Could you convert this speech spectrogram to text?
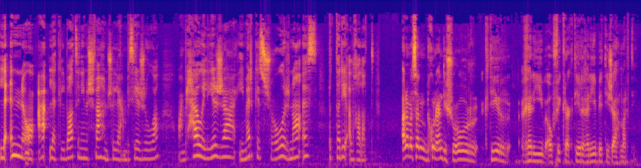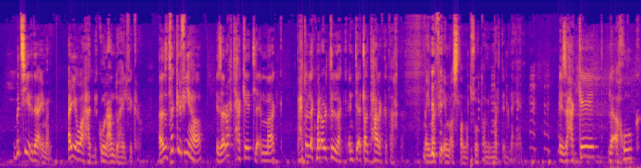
لأنه عقلك الباطني مش فاهم شو اللي عم بيصير جوا وعم بيحاول يرجع يمركز شعور ناقص بالطريقة الغلط. أنا مثلا بيكون عندي شعور كتير غريب أو فكرة كتير غريبة تجاه مرتي. بتصير دائما. أي واحد بيكون عنده هاي الفكرة. إذا تفكر فيها إذا رحت حكيت لأمك بحتقول لك ما أنا قلت لك أنت قتلت حالك تتاخذها ما ما في أم أصلا مبسوطة من مرت ابنها يعني. إذا حكيت لأخوك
